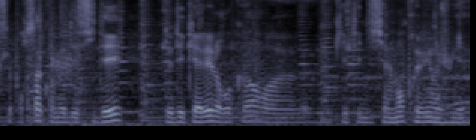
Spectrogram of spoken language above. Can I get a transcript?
C'est pour ça qu'on a décidé de décaler le record euh, qui était initialement prévu en juillet.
